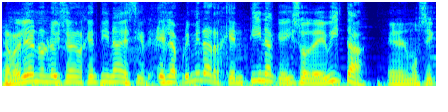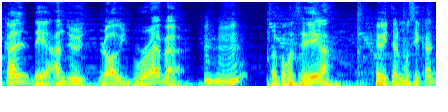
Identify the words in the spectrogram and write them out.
En realidad no lo hizo en Argentina, es decir, es la primera argentina que hizo de Evita en el musical de Andrew Lloyd Webber. Ujú. O como se diga, Evita el musical.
